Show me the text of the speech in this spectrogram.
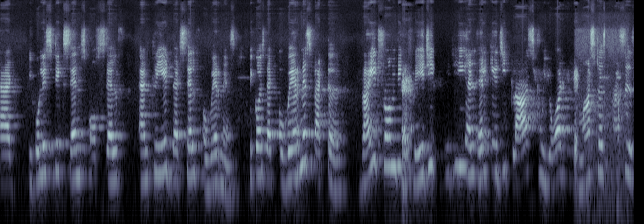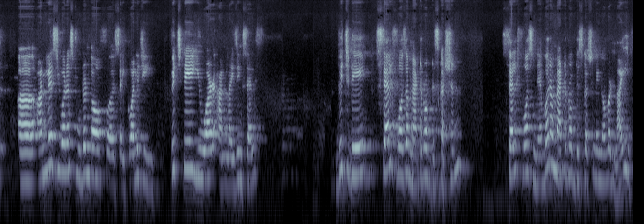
add the holistic sense of self and create that self-awareness because that awareness factor right from the KG, KG and LKG class to your master's classes, uh, unless you are a student of uh, psychology, which day you are analyzing self, which day self was a matter of discussion, self was never a matter of discussion in our life.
